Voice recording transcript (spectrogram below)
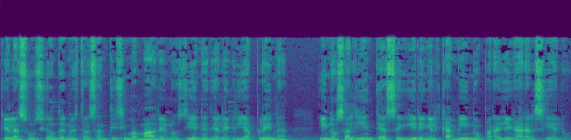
que la asunción de nuestra Santísima Madre nos llene de alegría plena y nos aliente a seguir en el camino para llegar al cielo.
